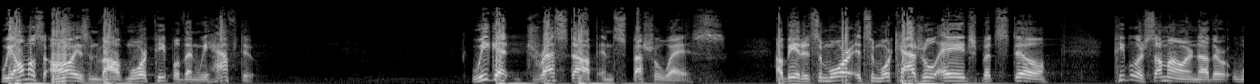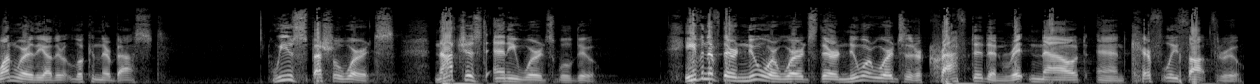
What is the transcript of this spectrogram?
We almost always involve more people than we have to. We get dressed up in special ways. Albeit it's a more, it's a more casual age, but still, people are somehow or another, one way or the other, looking their best. We use special words. Not just any words will do. Even if they're newer words, they're newer words that are crafted and written out and carefully thought through.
